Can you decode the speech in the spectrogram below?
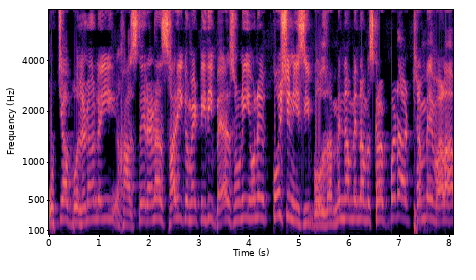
ਉੱਚਾ ਬੋਲਣਾ ਲਈ ਹੱਸਦੇ ਰਹਿਣਾ, ਸਾਰੀ ਕਮੇਟੀ ਦੀ ਬਹਿਸ ਹੋਣੀ ਉਹਨੇ ਕੁਝ ਨਹੀਂ ਸੀ ਬੋਲਦਾ। ਮੈਨਾਂ ਮੈਨਾਂ ਮੁਸਕਰਾ, ਬੜਾ ਠਰਮੇ ਵਾਲਾ,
